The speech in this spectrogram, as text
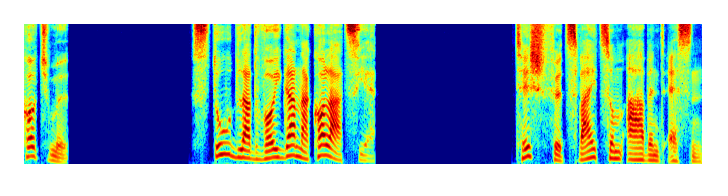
Chodźmy. Stół dla dwojga na kolację. Tisch für zwei zum Abendessen.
